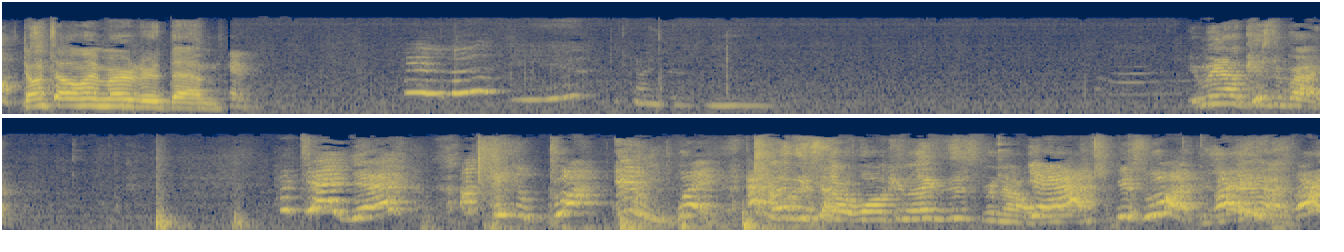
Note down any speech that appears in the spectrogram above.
out. Don't tell him I murdered them. I love you. I love you. You may not kiss the bride. I'm dead, yeah? I'll kick your butt anyway! I'm gonna start walking like this from now. Yeah? Guess what? I, Yeah. I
